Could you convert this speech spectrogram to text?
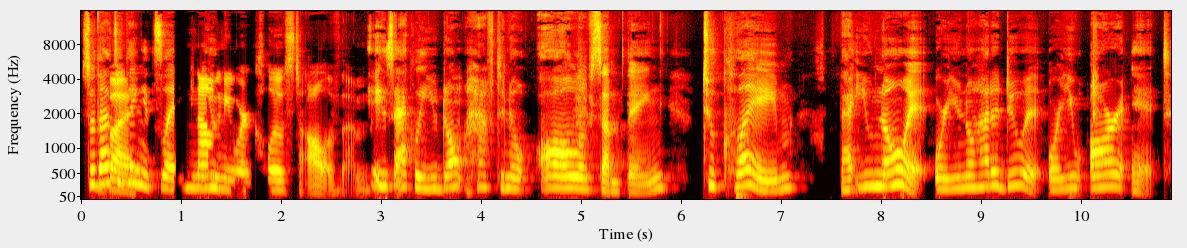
So that's the thing. It's like not you, anywhere close to all of them. Exactly. You don't have to know all of something to claim that you know it or you know how to do it or you are it.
